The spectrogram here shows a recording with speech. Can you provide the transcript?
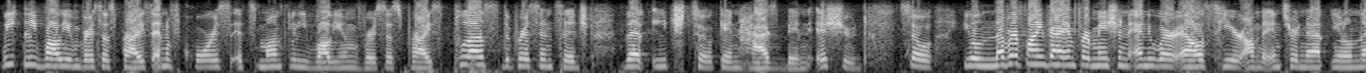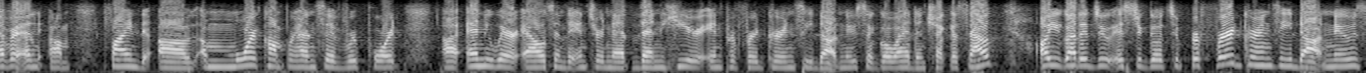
weekly volume versus price, and of course its monthly volume versus price, plus the percentage that each token has been issued. So you'll never find that information anywhere else here on the internet. You'll never um, find uh, a more comprehensive report uh, anywhere else in the internet than here in preferredcurrency.news. So go ahead and check us out. All you got to do is to go to preferredcurrency.news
